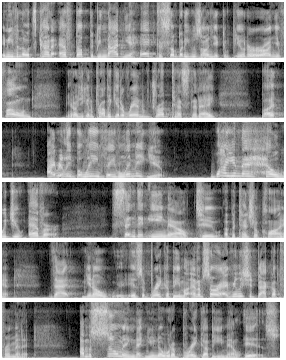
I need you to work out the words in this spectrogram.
and even though it's kind of effed up to be nodding your head to somebody who's on your computer or on your phone. You know, you're going to probably get a random drug test today, but I really believe they limit you. Why in the hell would you ever send an email to a potential client that, you know, is a breakup email? And I'm sorry, I really should back up for a minute I'm assuming that you know what a breakup email is,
